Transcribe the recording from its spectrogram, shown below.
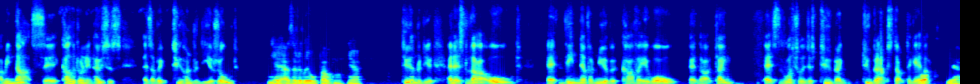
I mean, that's uh, Caledonian houses is, is about two hundred years old. Yeah, it's a really old building. Yeah, two hundred years, and it's that old it, they never knew about cavity wall at that time. It's literally just two big two bricks stuck together. yeah.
